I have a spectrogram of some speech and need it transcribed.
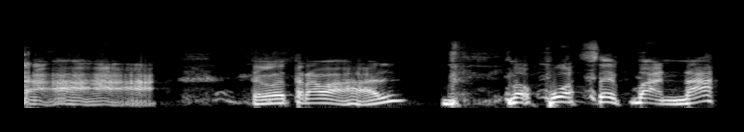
Ah, tengo que trabajar. No puedo hacer más nada.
